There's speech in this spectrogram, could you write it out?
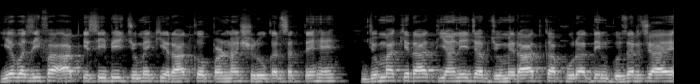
यह वजीफ़ा आप किसी भी जुमे की रात को पढ़ना शुरू कर सकते हैं। जुम्मा की रात यानी जब जुमेरात का पूरा दिन गुजर जाए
